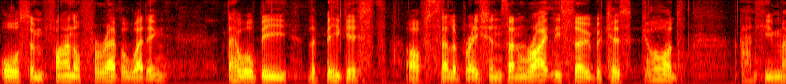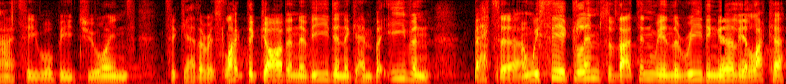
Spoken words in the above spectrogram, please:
awesome, final forever wedding there will be the biggest of celebrations, and rightly so, because God and humanity will be joined together. It's like the Garden of Eden again, but even better. And we see a glimpse of that, didn't we, in the reading earlier? Like a,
